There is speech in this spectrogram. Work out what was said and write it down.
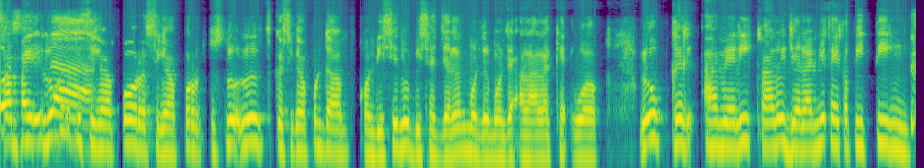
sampai lu kan ke. Singapura Singapura terus lu lu ke Singapura dalam kondisi lu bisa jalan model-model ala-ala catwalk lu ke Amerika lu jalannya kayak kepiting.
